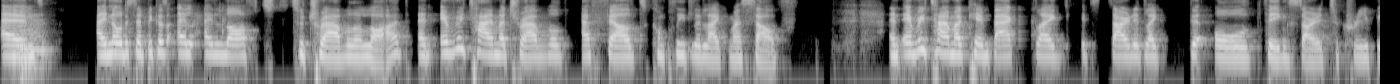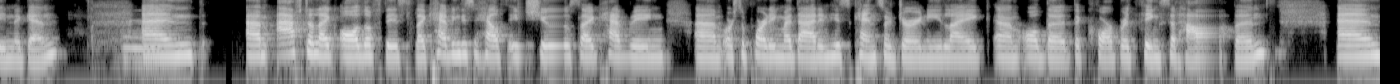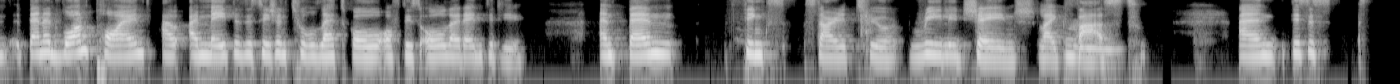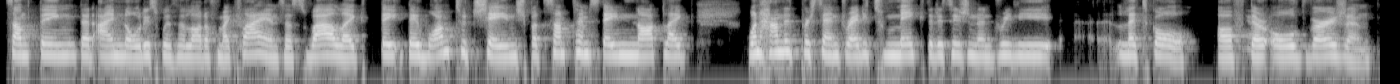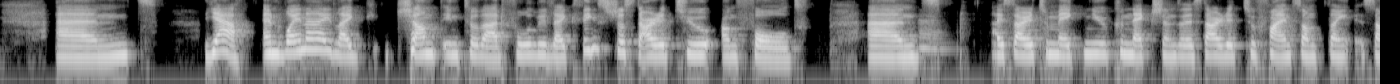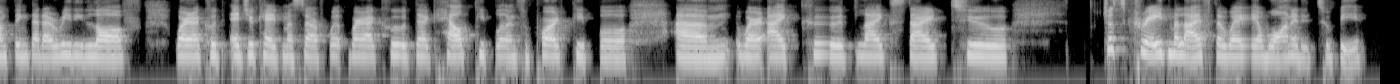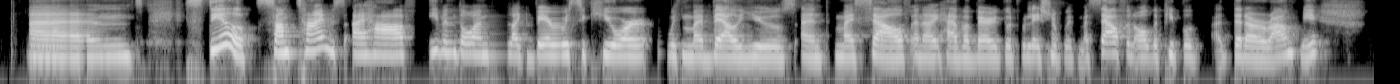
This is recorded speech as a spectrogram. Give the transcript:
and mm. I noticed that because I, I loved to travel a lot. And every time I traveled, I felt completely like myself. And every time I came back, like it started like the old things started to creep in again. Mm. And um, after like all of this, like having these health issues, like having um, or supporting my dad in his cancer journey, like um, all the the corporate things that happened, and then at one point, I, I made the decision to let go of this old identity. And then things started to really change like mm. fast. And this is something that I notice with a lot of my clients as well. Like they they want to change, but sometimes they're not like 100% ready to make the decision and really let go of yeah. their old version. And yeah and when i like jumped into that fully like things just started to unfold. And i started to make new connections. I started to find something something that i really love where i could educate myself where i could like help people and support people um, where i could like start to just create my life the way i wanted it to be and still sometimes i have even though i'm like very secure with my values and myself and i have a very good relationship with myself and all the people that are around me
